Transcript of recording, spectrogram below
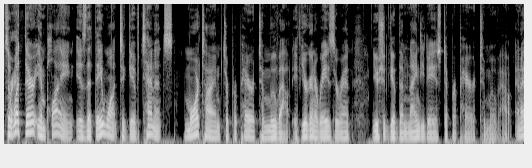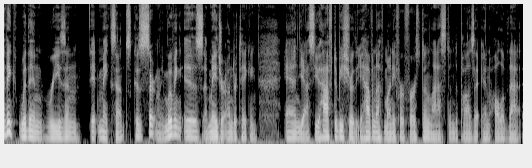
So right. what they're implying is that they want to give tenants more time to prepare to move out. If you're going to raise the rent, you should give them 90 days to prepare to move out. And I think within reason, it makes sense because certainly moving is a major undertaking. And yes, you have to be sure that you have enough money for first and last and deposit and all of that.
